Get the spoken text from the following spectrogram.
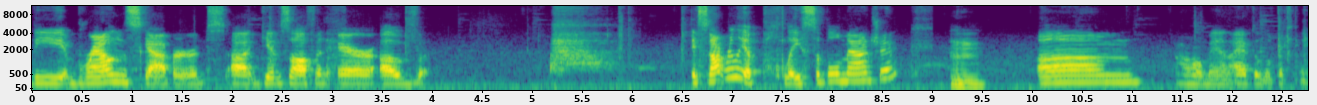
the brown scabbards uh, gives off an air of it's not really a placeable magic Hmm. um oh man i have to look up the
